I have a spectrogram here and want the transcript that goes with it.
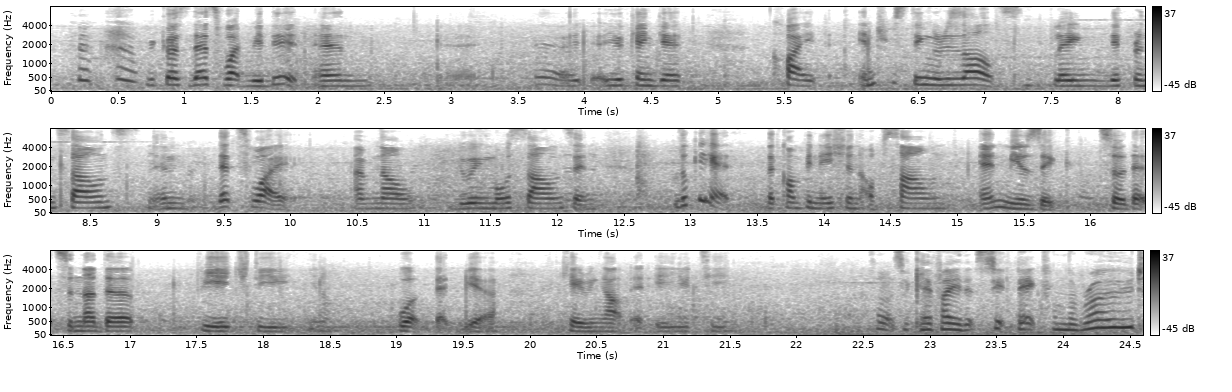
because that's what we did, and uh, yeah, you can get quite interesting results playing different sounds, and that's why I'm now doing more sounds and looking at the combination of sound and music. So that's another PhD, you know, work that we are carrying out at AUT. So it's a cafe that's set back from the road.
